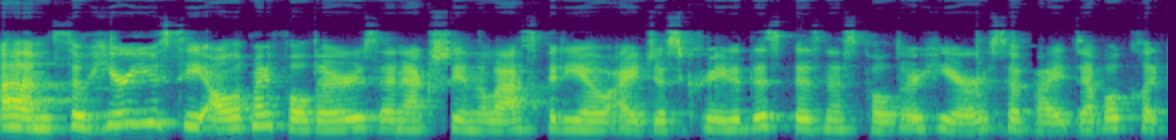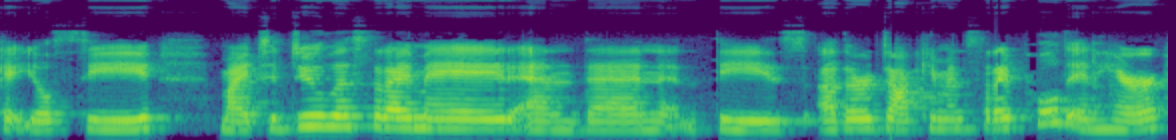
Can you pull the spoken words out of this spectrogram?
Um, so here you see all of my folders and actually in the last video I just created this business folder here. So if I double click it, you'll see my to-do list that I made and then these other documents that I pulled in here.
